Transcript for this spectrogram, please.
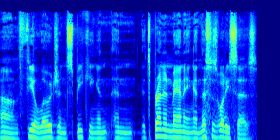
um, theologian speaking, and, and it's Brennan Manning, and this is what he says.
